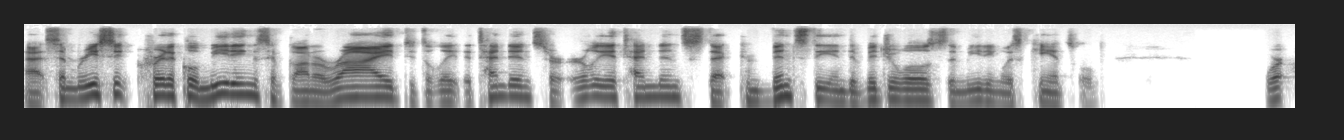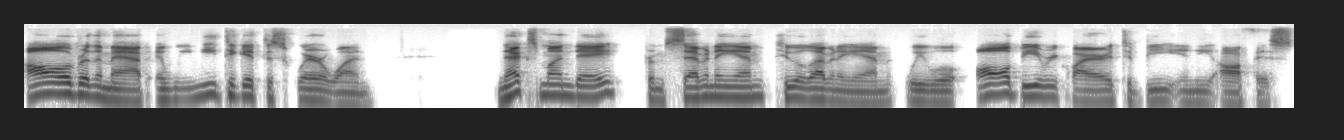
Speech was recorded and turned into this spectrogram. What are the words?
Uh, some recent critical meetings have gone awry due to late attendance or early attendance that convinced the individuals the meeting was canceled. We're all over the map and we need to get to square one. Next Monday from 7 a.m. to 11 a.m., we will all be required to be in the office.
